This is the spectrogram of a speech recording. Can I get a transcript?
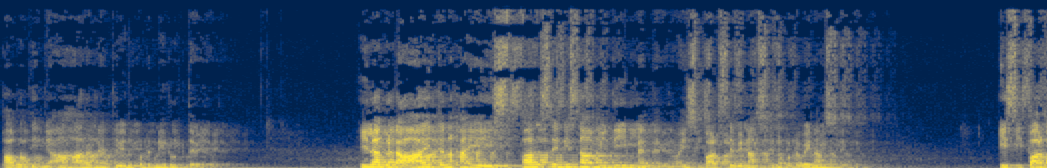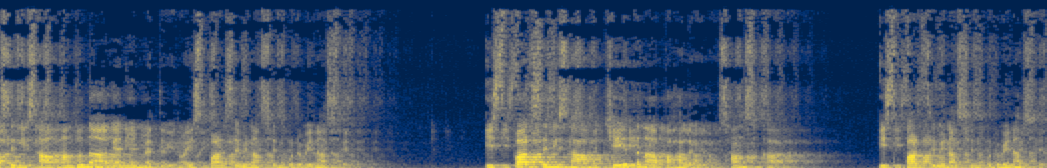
පවතින ආහාර නැතිවෙනකොට නිරුද්ධ වෙන. ඉළඟට ආයතන හයේ ස්පර්ස නිසා විදීම් ඇතිවෙනවා ස්පර්ස වෙනස් වෙනකොට වෙනස් වෙන. ඉස්පර්ස නිසා හඳුනා ගැනීම ඇතිවෙනවා ස්පර්ස වෙනස් වෙනකොට වෙනස් වෙන. ඉස්පර්ස නිසාම චේතනා පහළ වෙන සංස්කාර ඉස්පර්ස වෙනස් වෙනකොට වෙනස්සේ.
